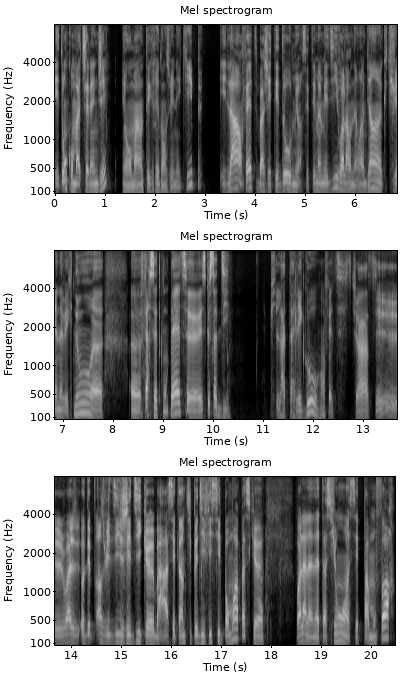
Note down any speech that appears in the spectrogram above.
Et donc, on m'a challengé et on m'a intégré dans une équipe. Et là, en fait, bah, j'étais dos au mur. C'était m'a dit, voilà, on aimerait bien que tu viennes avec nous euh, euh, faire cette compète. Est-ce que ça te dit? Puis là, t'as l'ego, en fait. Tu vois, moi, au départ, je lui dis, j'ai dit que bah, c'était un petit peu difficile pour moi parce que, voilà, la natation, c'est pas mon fort.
